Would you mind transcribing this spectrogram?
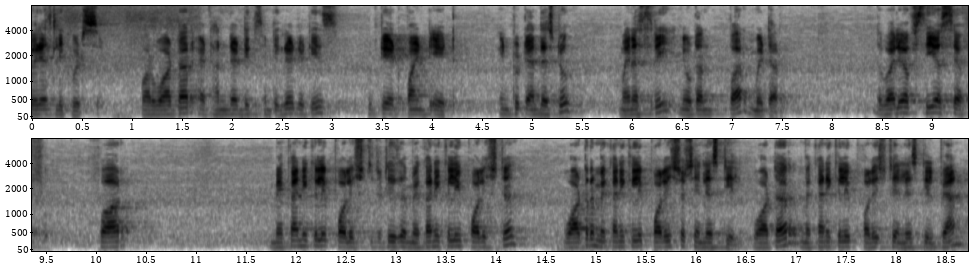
various liquids. For water at 100 degree centigrade it is 58.8 into 10 raised to minus 3 newton per meter. The value of csf for mechanically polished that is a mechanically polished water mechanically polished stainless steel. Water mechanically polished stainless steel pan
